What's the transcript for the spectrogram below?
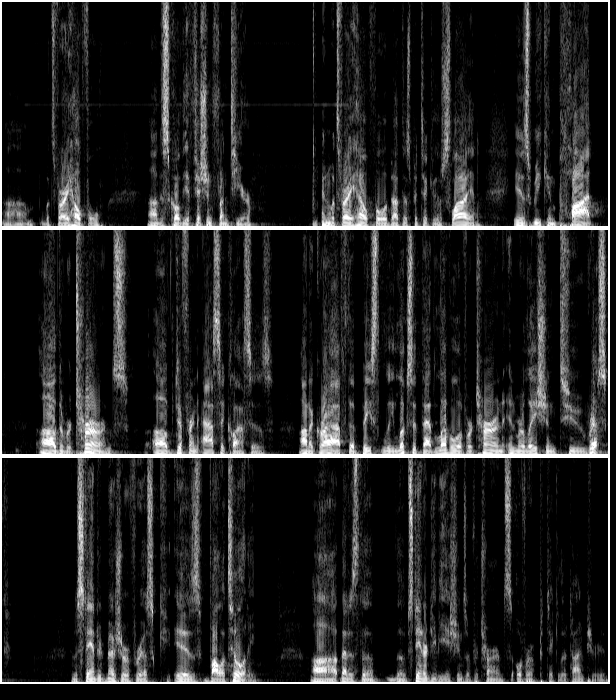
Um, what's very helpful, uh, this is called the efficient frontier. And what's very helpful about this particular slide is we can plot uh, the returns of different asset classes on a graph that basically looks at that level of return in relation to risk. And a standard measure of risk is volatility. Uh, that is the, the standard deviations of returns over a particular time period.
